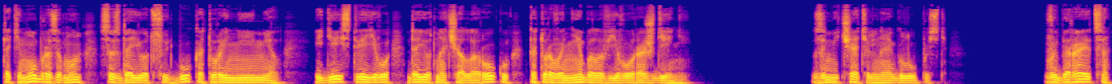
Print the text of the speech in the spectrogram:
Таким образом, он создает судьбу, которой не имел, и действие его дает начало року, которого не было в его рождении. Замечательная глупость. Выбирается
